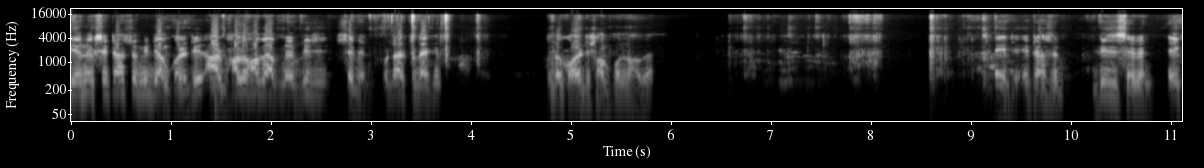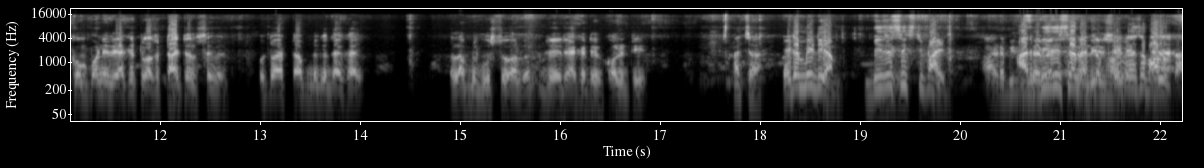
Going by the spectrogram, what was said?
ইউনিক্স এটা হচ্ছে মিডিয়াম কোয়ালিটির আর ভালো হবে আপনার বিজি সেভেন ওটা একটা দেখেন ওটা কোয়ালিটি সম্পন্ন হবে। এই যে এটা হচ্ছে বিজি সেভেন এই কোম্পানির র্যাকেটও আছে টাইটান সেভেন ওটা একটা আপনাকে দেখাই তাহলে আপনি বুঝতে পারবেন যে র্যাকেটের কোয়ালিটি আচ্ছা এটা মিডিয়াম বিজি সিক্সটি ফাইভ আর এটা আর BG7 বিজি সেভেন এটা BG7 এটা হচ্ছে ভালোটা।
